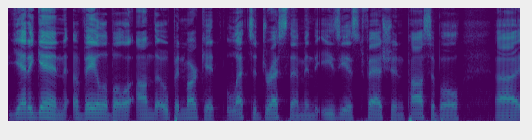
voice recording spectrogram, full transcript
yet again available on the open market. Let's address them in the easiest fashion possible." Uh,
